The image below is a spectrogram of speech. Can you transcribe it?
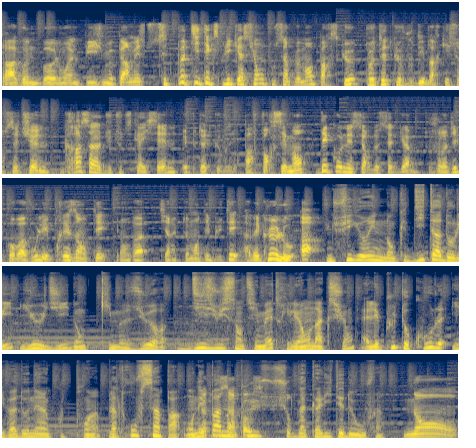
Dragon Ball, One Piece. Je me permets cette petite explication tout simplement parce que peut-être que vous débarquez sur cette chaîne grâce à Jujutsu Kaisen et peut-être que vous n'êtes pas forcément des connaisseurs de cette gamme. Toujours est-il qu'on va vous les présenter et on va directement débuter avec le lot A. Une figurine donc d'Itadori, Yuji, donc qui mesure 18 cm, il est en action. Elle est plutôt cool, il va donner un coup de poing. Je la trouve sympa. On n'est pas non plus sur de la qualité de ouf. Hein. Non,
